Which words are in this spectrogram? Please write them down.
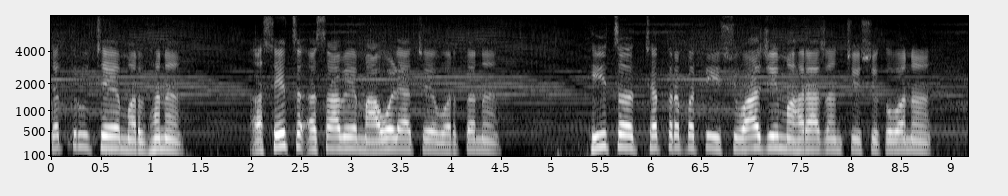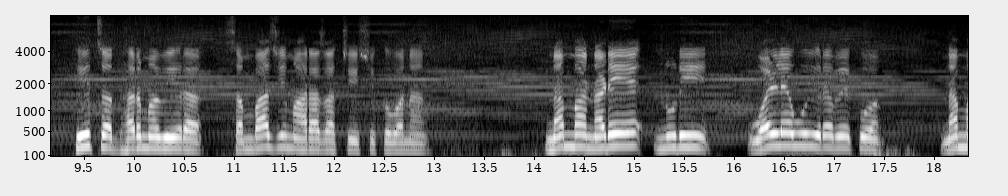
शत्रूचे मर्धन असेच असावे मावळ्याचे वर्तन हीच छत्रपती शिवाजी महाराजांची शिकवण हीच धर्मवीर संभाजी महाराजाची ಶಿಕವನ ನಮ್ಮ ನಡೆ ನುಡಿ ಒಳ್ಳೆಯವು ಇರಬೇಕು ನಮ್ಮ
